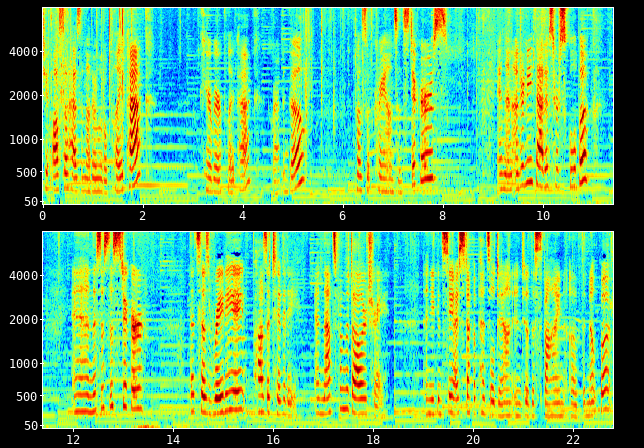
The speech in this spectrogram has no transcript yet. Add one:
She also has another little play pack, Care Bear play pack, grab and go. Comes with crayons and stickers. And then underneath that is her school book. And this is the sticker that says Radiate Positivity. And that's from the Dollar Tree. And you can see I stuck a pencil down into the spine of the notebook.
